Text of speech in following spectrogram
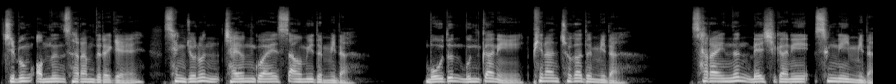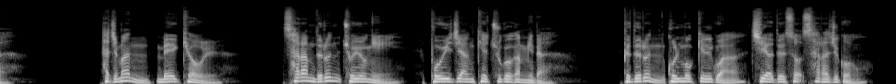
지붕 없는 사람들에게 생존은 자연과의 싸움이 됩니다. 모든 문간이 피난처가 됩니다. 살아있는 매 시간이 승리입니다. 하지만 매 겨울, 사람들은 조용히 보이지 않게 죽어갑니다. 그들은 골목길과 지하돼서 사라지고,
